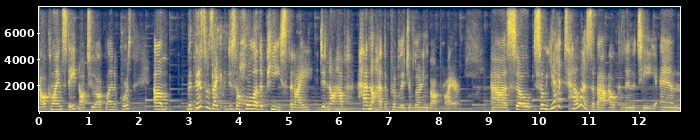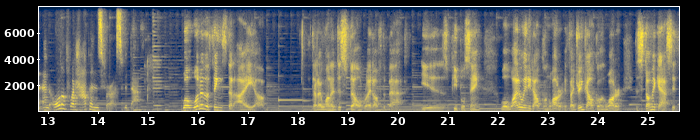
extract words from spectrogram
alkaline state, not too alkaline, of course. Um, but this was like just a whole other piece that I did not have, had not had the privilege of learning about prior. Uh, so, so yeah, tell us about alkalinity and and all of what happens for us with that. Well, one of the things that I um, that I want to dispel right off the bat is people saying, well, why do I need alkaline water? If I drink alkaline water, the stomach acid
